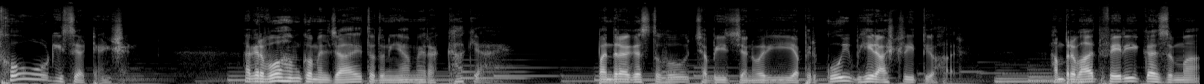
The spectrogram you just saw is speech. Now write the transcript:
थोड़ी सी अटेंशन अगर वो हमको मिल जाए तो दुनिया में रखा क्या है? पंद्रह अगस्त हो, छब्बीस जनवरी या फिर कोई भी राष्ट्रीय त्योहार। हम प्रभात फेरी का जिम्मा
